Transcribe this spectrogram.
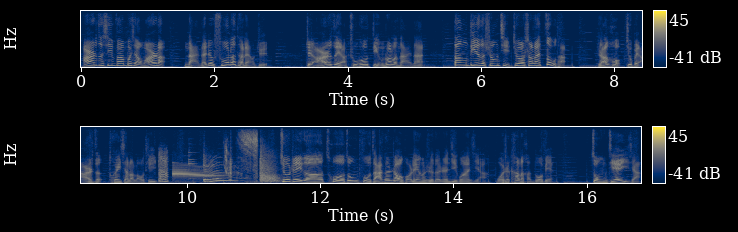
儿子心烦不想玩了，奶奶就说了他两句，这儿子呀出口顶撞了奶奶，当爹的生气就要上来揍他。然后就被儿子推下了楼梯。就这个错综复杂、跟绕口令似的人际关系啊，我是看了很多遍。总结一下，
